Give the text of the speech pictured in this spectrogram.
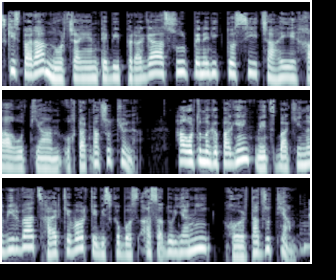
Սկիզբ արավ նորչային տեբի Պրագա Սուրբ Բենեդիկտոսի ցահի խաղաղության ուխտակնացությունը Հաղորդումը կպագենք մեծ բակի նվիրված հայրկևոր կեպիսկոպոս Ասադուրյանի խորհրդածությամբ։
